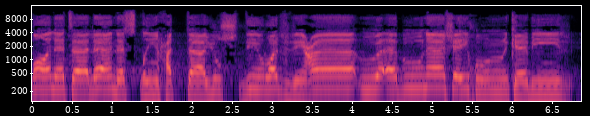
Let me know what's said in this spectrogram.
قالتا لا نسقي حتى يصدر الرعاء وأبونا شيخ كبير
